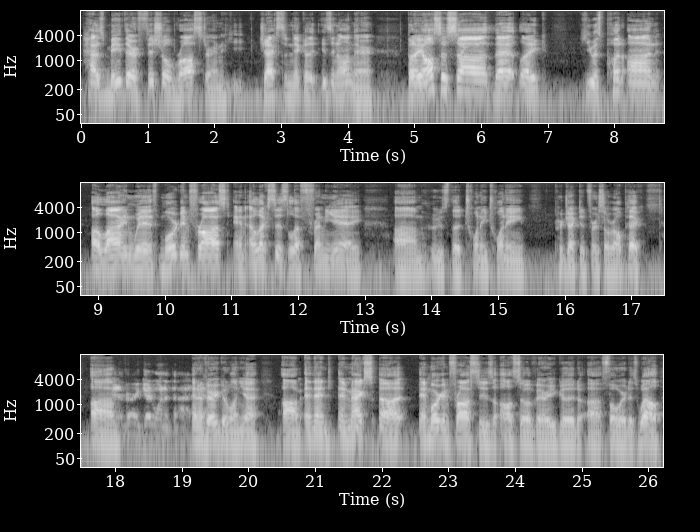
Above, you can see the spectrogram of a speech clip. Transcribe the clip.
has made their official roster, and he, Jack Studnicka isn't on there. But I also saw that like he was put on a line with Morgan Frost and Alexis Lafreniere, um, who's the 2020 projected first overall pick, um, and a very good one at that. and a very good one, yeah. Um, and then and Max uh, and Morgan Frost is also a very good uh, forward as well,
